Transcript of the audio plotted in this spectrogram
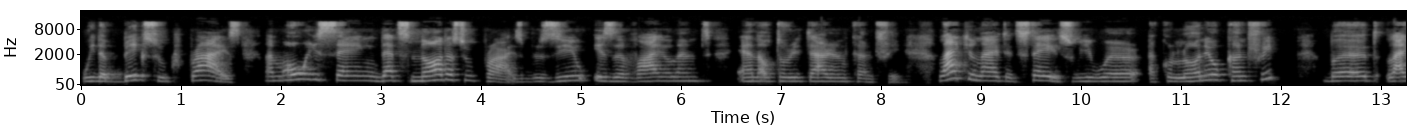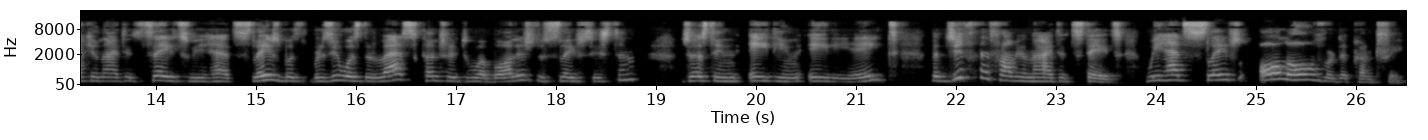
with a big surprise, I'm always saying that's not a surprise. Brazil is a violent and authoritarian country. Like United States, we were a colonial country but like united states we had slaves but brazil was the last country to abolish the slave system just in 1888 but different from the United States, we had slaves all over the country.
